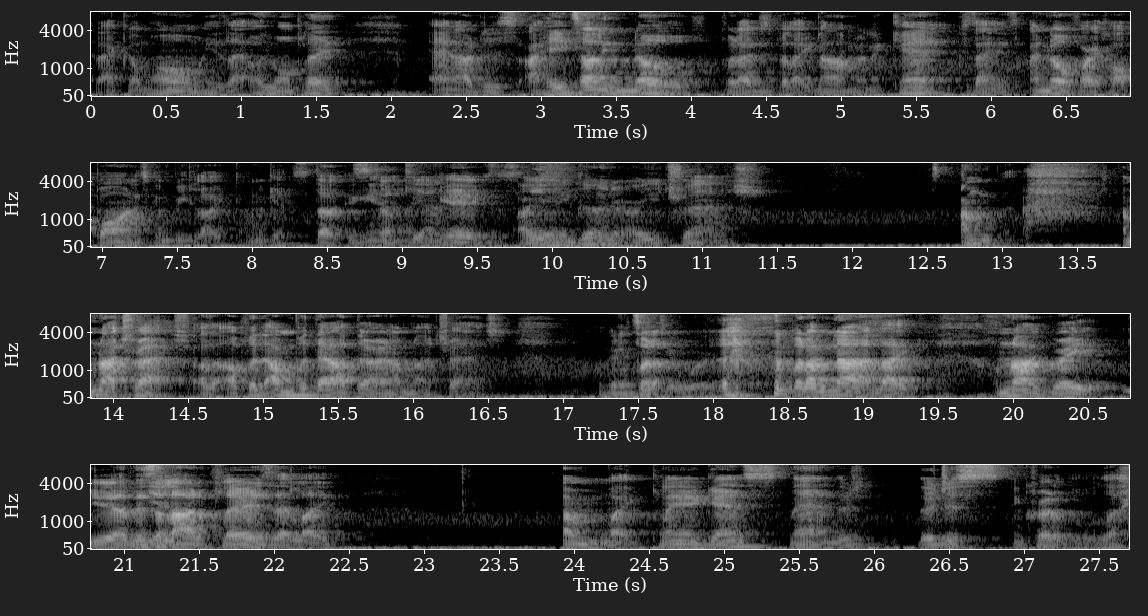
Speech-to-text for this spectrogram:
And I come home, and he's like, "Oh, you want to play?" And I just, I hate telling him no, but I just be like, "Nah, man, I can't," because I, I know if I hop on, it's gonna be like I'm gonna get stuck again. Stuck, Like, yeah. Are you any good or are you trash? I'm, I'm not trash. I'll, I'll put, I'm gonna put that out there, and I'm not trash. I'm gonna take But- your word. but I'm not like I'm not great. You know, there's a lot of players that like I'm like playing against. Man, there's they're just incredible. Like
